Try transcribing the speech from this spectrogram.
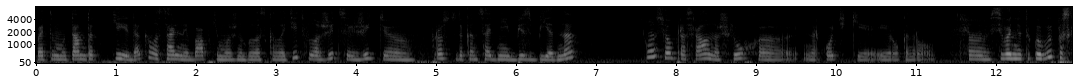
Поэтому там такие, да, колоссальные бабки можно было сколотить, вложиться и жить э, просто до конца дней безбедно, он все просрал на шлюх, э, наркотики и рок-н-ролл. Э, сегодня такой выпуск,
